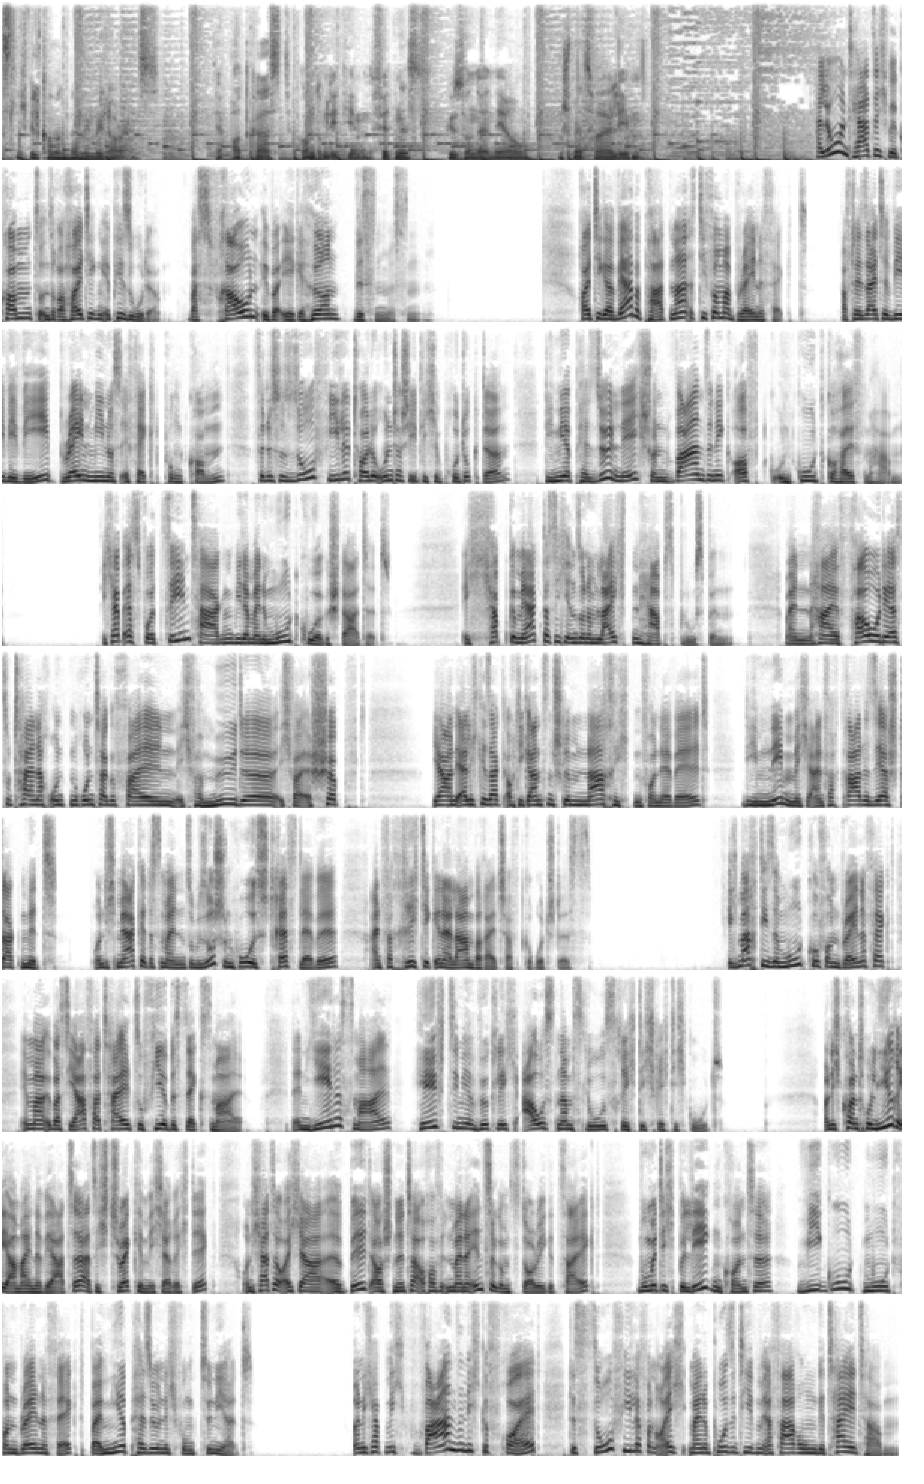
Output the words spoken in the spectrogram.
Herzlich willkommen bei Mimi Lawrence, der Podcast rund um die Themen Fitness, gesunde Ernährung und schmerzfreier Leben. Hallo und herzlich willkommen zu unserer heutigen Episode, was Frauen über ihr Gehirn wissen müssen. Heutiger Werbepartner ist die Firma Brain Effect. Auf der Seite www.brain-effekt.com findest du so viele tolle unterschiedliche Produkte, die mir persönlich schon wahnsinnig oft und gut geholfen haben. Ich habe erst vor zehn Tagen wieder meine Mutkur gestartet. Ich habe gemerkt, dass ich in so einem leichten Herbstblues bin. Mein HFV, der ist total nach unten runtergefallen. Ich war müde, ich war erschöpft. Ja, und ehrlich gesagt auch die ganzen schlimmen Nachrichten von der Welt, die nehmen mich einfach gerade sehr stark mit. Und ich merke, dass mein sowieso schon hohes Stresslevel einfach richtig in Alarmbereitschaft gerutscht ist. Ich mache diese Moodco von Brain Effect immer übers Jahr verteilt so vier bis sechs Mal. Denn jedes Mal hilft sie mir wirklich ausnahmslos richtig, richtig gut. Und ich kontrolliere ja meine Werte, also ich tracke mich ja richtig. Und ich hatte euch ja äh, Bildausschnitte auch in meiner Instagram-Story gezeigt, womit ich belegen konnte, wie gut Mut von Brain Effect bei mir persönlich funktioniert. Und ich habe mich wahnsinnig gefreut, dass so viele von euch meine positiven Erfahrungen geteilt haben.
